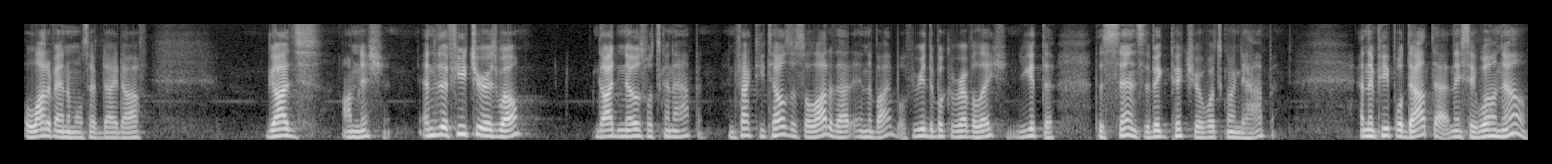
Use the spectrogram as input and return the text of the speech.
a lot of animals have died off, God's omniscient. And the future as well, God knows what's going to happen. In fact, he tells us a lot of that in the Bible. If you read the book of Revelation, you get the, the sense, the big picture of what's going to happen. And then people doubt that and they say, well, no,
